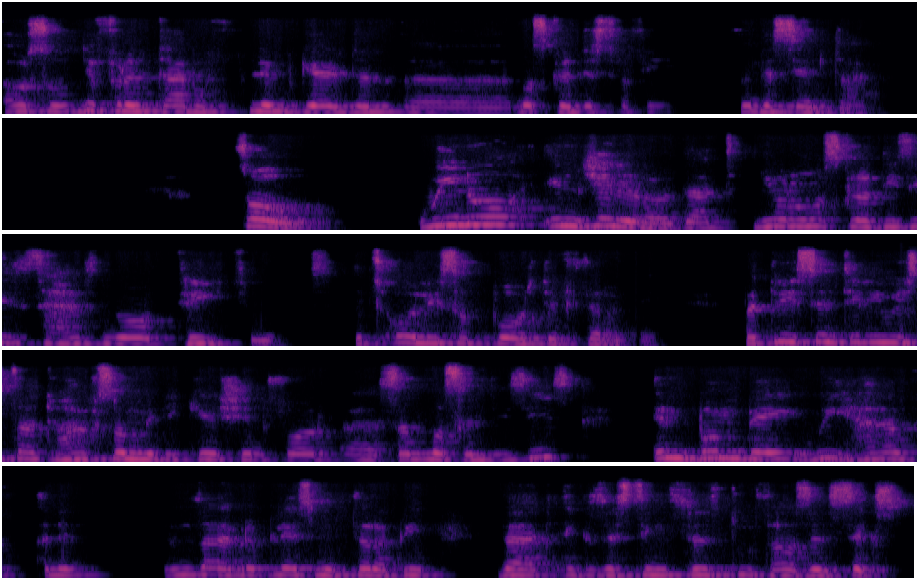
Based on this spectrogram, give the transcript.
also different type of limb girdle uh, muscular dystrophy in the same time. So we know in general that neuromuscular diseases has no treatment. It's only supportive therapy. But recently we start to have some medication for uh, some muscle disease. In Pompe, we have an enzyme replacement therapy that existing since 2006.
